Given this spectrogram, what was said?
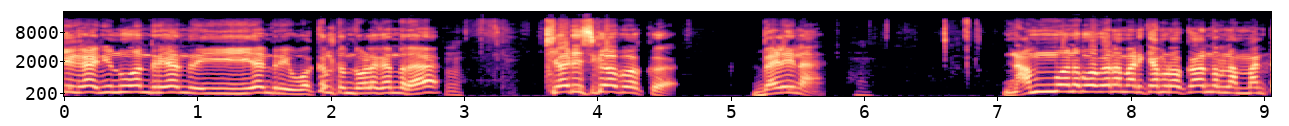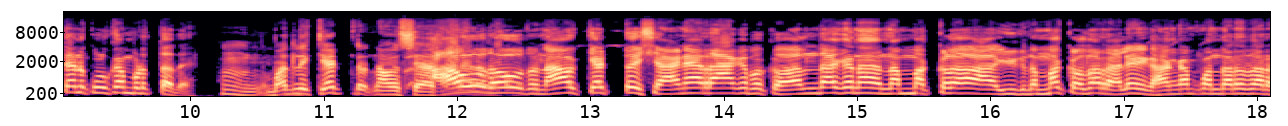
ಈಗ ನೀನು ಅಂದ್ರಿ ಏನ್ರಿ ಏನ್ರಿ ಒಕ್ಕಲ್ತನದೊಳಗಂದ್ರೆ ಕೆಡಿಸ್ಕೋಬೇಕು. ಬೆಳಿನ. ನಮ್ಮ ಅನುಭವನ ಮಾಡ್ಕೊಂಬಿಡ್ಬೇಕು ಅಂದ್ರೆ ನಮ್ಮ ಮಂತನ ಕುಳ್ಕೊಂಬಿಡ್ತದೆ. ಹ್ಞೂ ಮೊದ್ಲು ಕೆಟ್ಟ ನಾವು ಹೌದು ಹೌದು ನಾವು ಕೆಟ್ಟ ಶಾಣ್ಯಾರಾಗಬೇಕು. ಅಂದಾಗ ನಮ್ಮ ಮಕ್ಕಳು ಈಗ ನಮ್ಮ ಮಕ್ಕಳು ಅದಾರ ಅಲ್ಲೇ ಈಗ ಹಂಗಮ್ಕೊಂಡಾರ ಅದಾರ.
